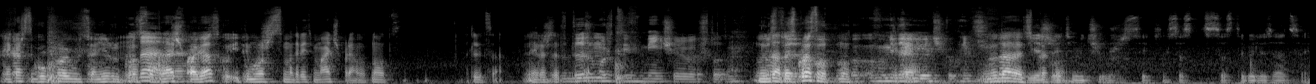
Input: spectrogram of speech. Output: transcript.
мне кажется, GoPro эволюционирует Ну просто, да, знаешь, да. повязку, и ты можешь смотреть матч прям вот, ну, вот от лица. Мне кажется, это Даже, может, и в меньше что-то. Ну да, то есть просто вот, ну, В медальончик какой-нибудь. Ну да, да, типа Есть же эти мечи уже с, этим, со, со стабилизацией.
